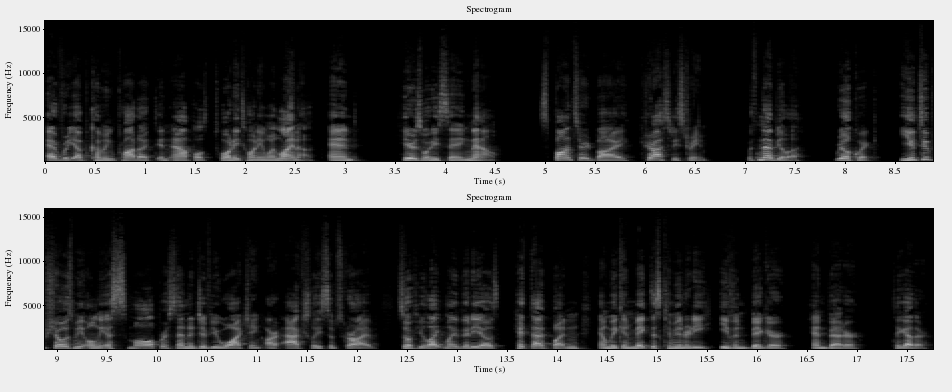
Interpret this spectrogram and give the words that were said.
every upcoming product in Apple's 2021 lineup. And here's what he's saying now. Sponsored by CuriosityStream with Nebula. Real quick, YouTube shows me only a small percentage of you watching are actually subscribed. So if you like my videos, hit that button and we can make this community even bigger and better together.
